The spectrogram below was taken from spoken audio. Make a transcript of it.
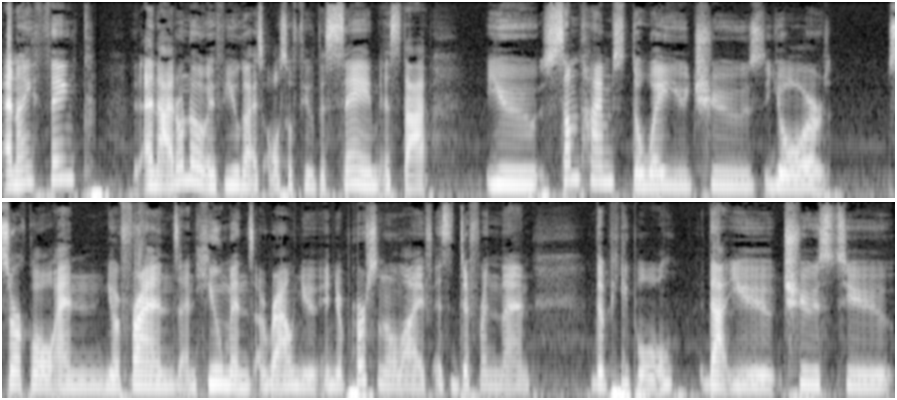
And I think, and I don't know if you guys also feel the same, is that you sometimes the way you choose your circle and your friends and humans around you in your personal life is different than the people that you choose to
